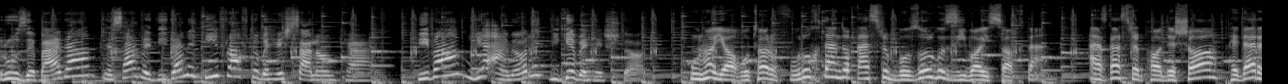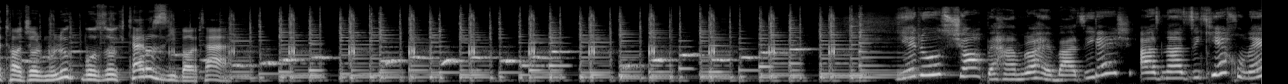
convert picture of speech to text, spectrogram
روز بعدم پسر به دیدن دیو رفت و بهش سلام کرد. دیوم یه انار دیگه بهش داد اونها یاقوتا رو فروختند و قصر بزرگ و زیبایی ساختند از قصر پادشاه پدر تاج الملوک بزرگتر و زیباتر یه روز شاه به همراه وزیرش از نزدیکی خونه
